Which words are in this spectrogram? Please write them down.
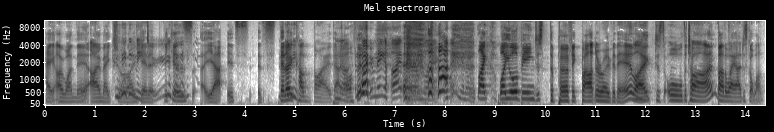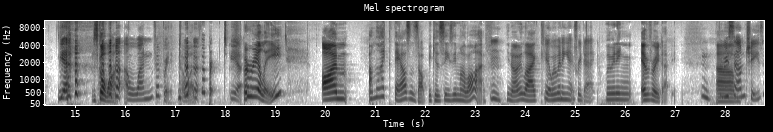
hey i won there i make sure i get too. it because uh, yeah it's it's they don't come by that no, often no, me either. I'm like, you know, like while you're being just the perfect partner over Mm. there like just all the time by the way i just got one yeah. I just got one a one for Britt. A one for Britt. Yeah. but really i'm i'm like thousands up because he's in my life Mm. you know like Yeah, we're winning every day. we're winning every day Do we Um, sound cheesy?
